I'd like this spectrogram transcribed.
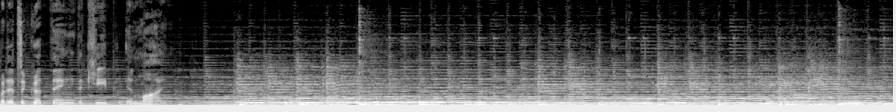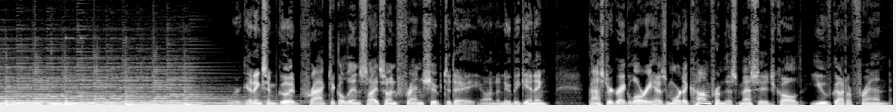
but it's a good thing to keep in mind. We're Getting some good practical insights on friendship today on A New Beginning. Pastor Greg Laurie has more to come from this message called You've Got a Friend.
